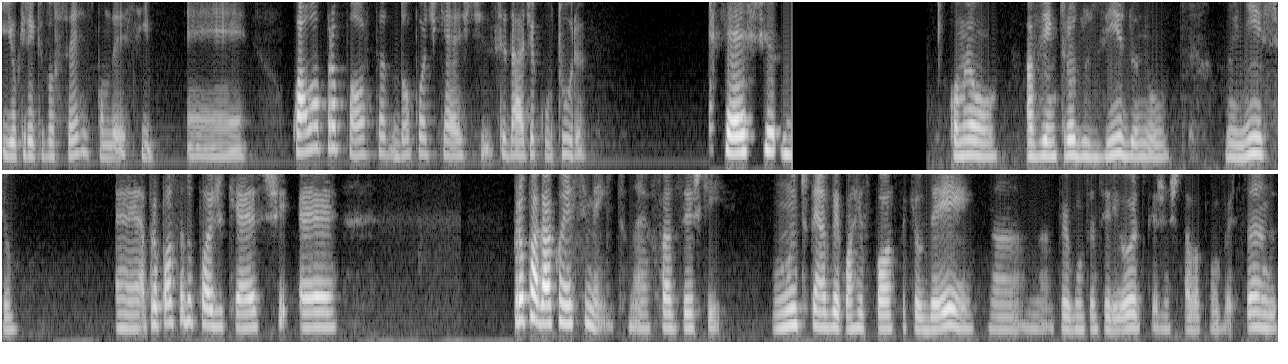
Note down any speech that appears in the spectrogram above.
e eu queria que você respondesse, é qual a proposta do podcast Cidade é Cultura? podcast. Como eu havia introduzido no, no início, é, a proposta do podcast é propagar conhecimento, né? Fazer, acho que muito tem a ver com a resposta que eu dei na, na pergunta anterior, do que a gente estava conversando,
